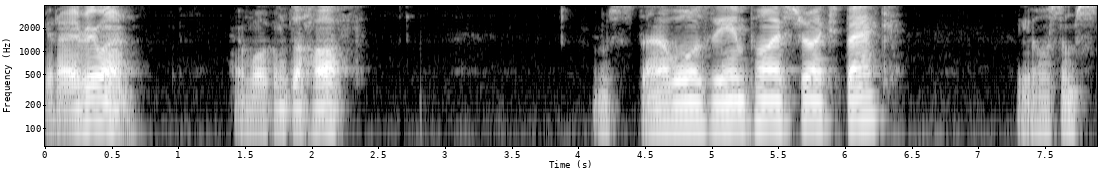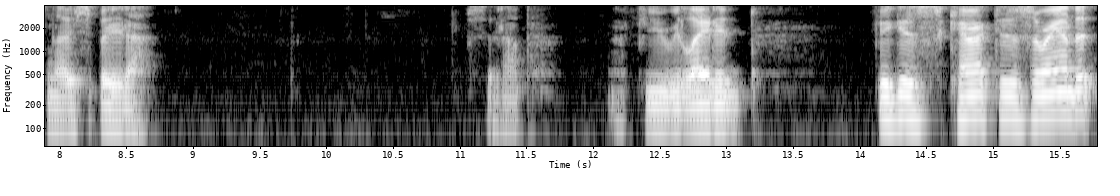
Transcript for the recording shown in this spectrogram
G'day everyone, and welcome to Hoth. From Star Wars The Empire Strikes Back, the awesome snow speeder. Set up a few related figures, characters around it.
